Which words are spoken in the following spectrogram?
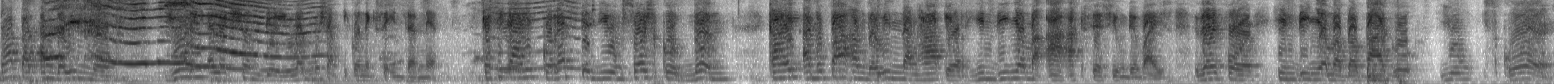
Dapat ang gawin mo, during election day, wag mo siyang i-connect sa internet. Kasi kahit corrupted yung source code doon, kahit ano pa ang gawin ng hacker, hindi niya ma-access yung device. Therefore, hindi niya mababago yung score.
